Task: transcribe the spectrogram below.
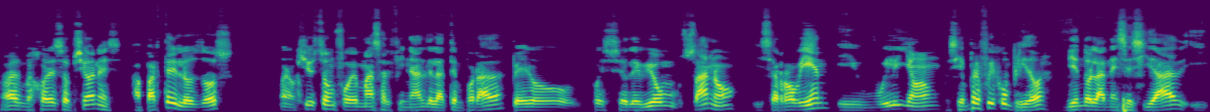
Las mejores opciones. Aparte de los dos, bueno, Houston fue más al final de la temporada, pero pues se le vio sano y cerró bien. Y Willie Young siempre fue cumplidor, viendo la necesidad y,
